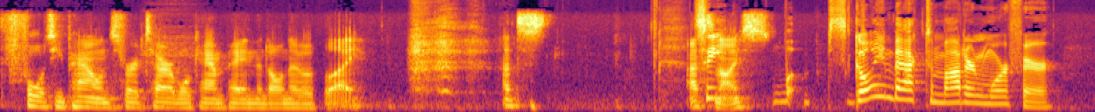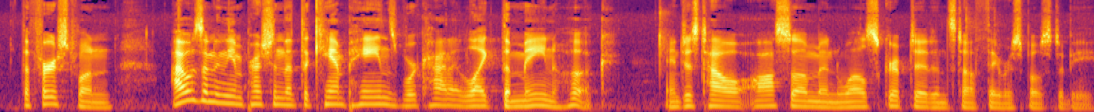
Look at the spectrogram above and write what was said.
forty pounds for a terrible campaign that I'll never play. That's That's See, nice. Going back to Modern Warfare, the first one, I was under the impression that the campaigns were kind of like the main hook, and just how awesome and well scripted and stuff they were supposed to be.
